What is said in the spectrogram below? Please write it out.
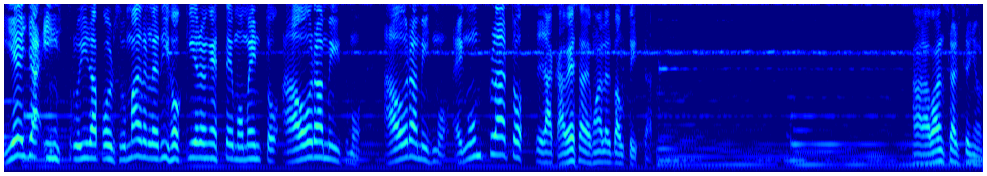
Y ella, instruida por su madre, le dijo, quiero en este momento, ahora mismo, ahora mismo, en un plato, la cabeza de Juan el Bautista. Alabanza al Señor.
